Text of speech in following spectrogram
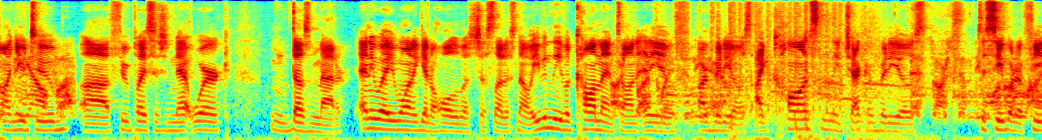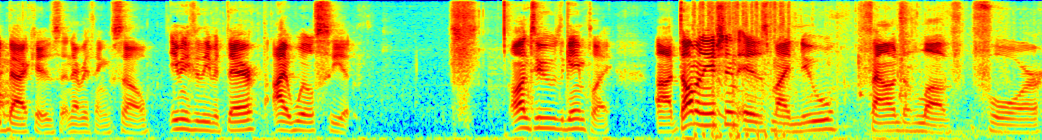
on YouTube uh, through PlayStation Network. It doesn't matter. Any way you want to get a hold of us, just let us know. Even leave a comment on any of our videos. I constantly check our videos to see what our feedback is and everything. So even if you leave it there, I will see it. On to the gameplay. Uh, Domination is my new found love for.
